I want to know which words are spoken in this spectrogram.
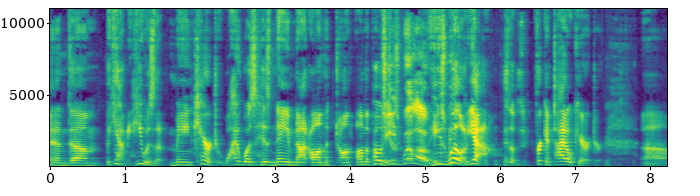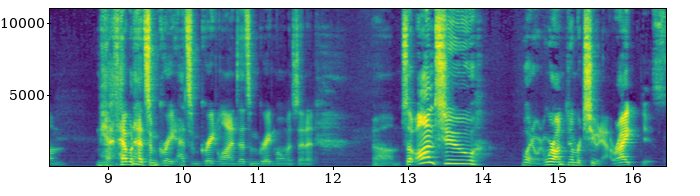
And um, but yeah, I mean, he was the main character. Why was his name not on the on, on the poster? He's Willow. He's Willow. Yeah, he's a freaking title character. Um, yeah, that one had some great had some great lines, had some great moments in it. Um, so on to what we're on to number two now, right? Yes.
